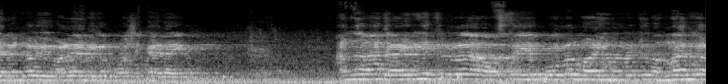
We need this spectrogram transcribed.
ജനങ്ങൾ വളരെയധികം മോശക്കാരായിരുന്നു. അന്ന് ആ ജാഹിര്യത്തിലുള്ള അവസ്ഥയെ പൂർണമായും മുന്നിട്ട് നന്നാക്കുക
